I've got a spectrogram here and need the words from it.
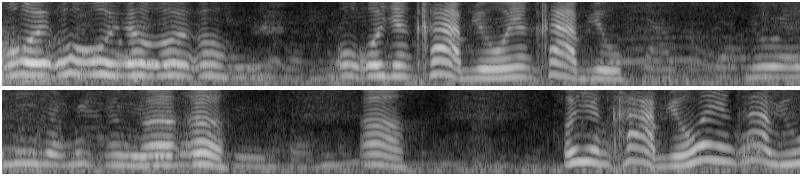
โอ้ยโอ้ยโอ้ยโอ้ยโอ้ยโอ้ยยังคาบอยู่ยังคาบอยู่ ดูไอ้นี่ยังไม่คืนเออเออ เออเฮ้ยยังคาบอยู่เอ้ยยังคาบอยู่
